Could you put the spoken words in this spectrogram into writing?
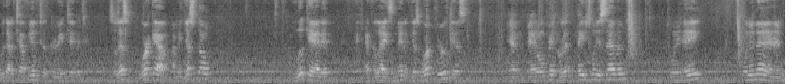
And we got to tap into creativity. So let's work out. I mean, just don't look at it at the last minute. Just work through this. And, and on pa- page 27, 28, 29,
